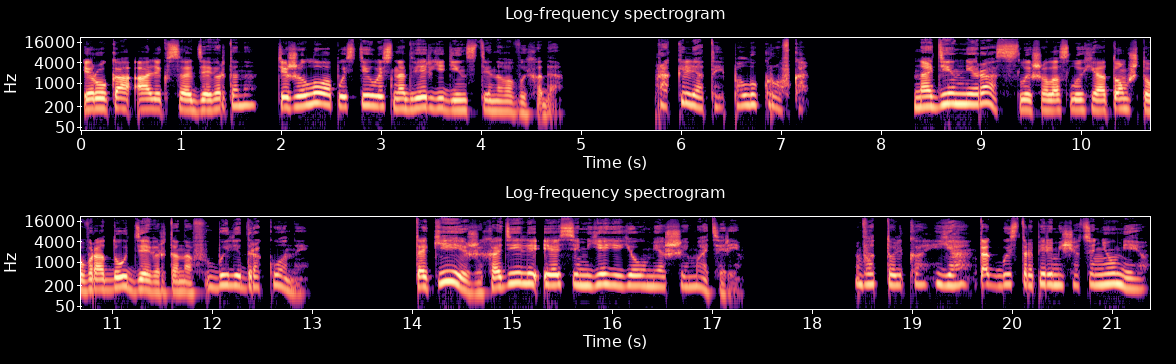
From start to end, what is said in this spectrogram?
и рука Алекса Девертона тяжело опустилась на дверь единственного выхода. Проклятый полукровка. Надин не раз слышала слухи о том, что в роду Девертонов были драконы. Такие же ходили и о семье ее умершей матери. Вот только я так быстро перемещаться не умею.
